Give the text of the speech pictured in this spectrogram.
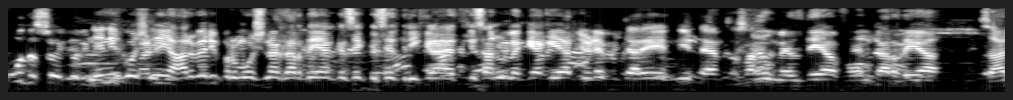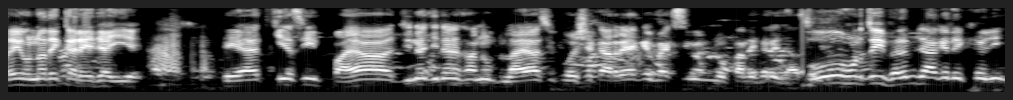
ਉਹ ਦੱਸੋ ਇੱਕ ਵਾਰੀ। ਨਹੀਂ ਨਹੀਂ ਕੁਛ ਨਹੀਂ ਹਰ ਵਾਰੀ ਪ੍ਰੋਮੋਸ਼ਨਾਂ ਕਰਦੇ ਆ ਕਿਸੇ ਕਿਸੇ ਤਰੀਕੇ ਨਾਲ। ਐਤਕੀ ਸਾਨੂੰ ਲੱਗਿਆ ਕਿ ਯਾਰ ਜਿਹੜੇ ਵਿਚਾਰੇ ਇੰਨੀ ਟਾਈਮ ਤੋਂ ਸਾਨੂੰ ਮਿਲਦੇ ਆ ਫੋਨ ਕਰਦੇ ਆ ਸਾਰੇ ਉਹਨਾਂ ਦੇ ਘਰੇ ਜਾਈਏ। ਤੇ ਐਤਕੀ ਅਸੀਂ ਪਾਇਆ ਜਿਨ੍ਹਾਂ ਜਿਨ੍ਹਾਂ ਨੇ ਸਾਨੂੰ ਬੁਲਾਇਆ ਅਸੀਂ ਕੋਸ਼ਿਸ਼ ਕਰ ਰਹੇ ਹਾਂ ਕਿ ਮੈਕਸਿਮਮ ਲੋਕਾਂ ਦੇ ਘਰੇ ਜਾ ਉਹ ਹੁਣ ਤੁਸੀਂ ਫਿਲਮ ਜਾ ਕੇ ਦੇਖਿਓ ਜੀ।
